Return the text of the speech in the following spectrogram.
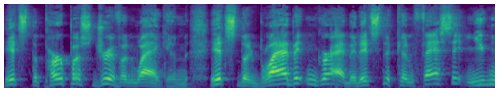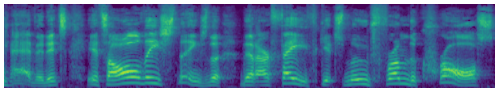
It's the purpose driven wagon. It's the blab it and grab it. It's the confess it and you can have it. It's, it's all these things things, the, that our faith gets moved from the cross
